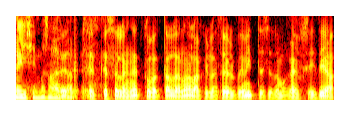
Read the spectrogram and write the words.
reisimas aeg-ajalt. et kas seal on jätkuvalt Allan Alaküla tööl või mitte, seda ma kahjuks ei tea.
